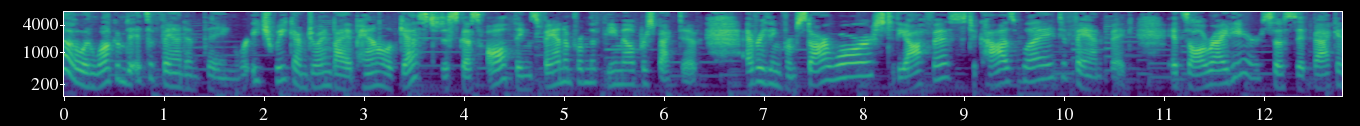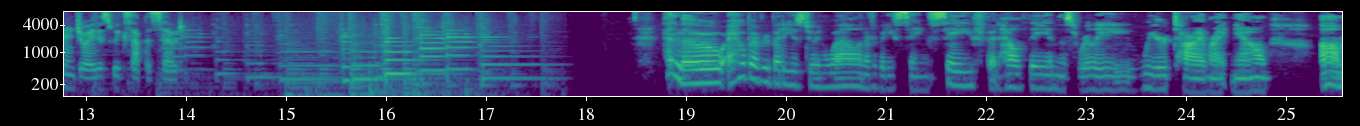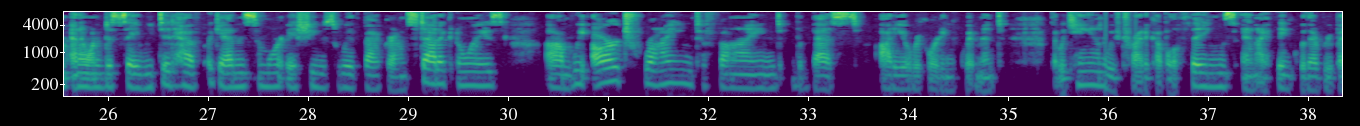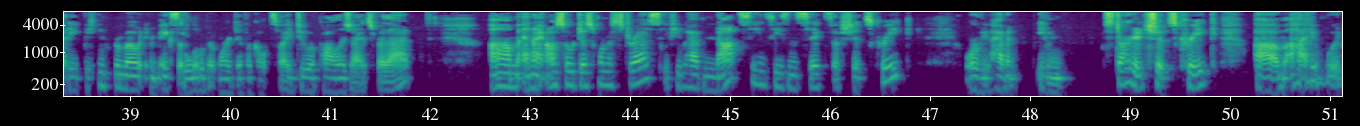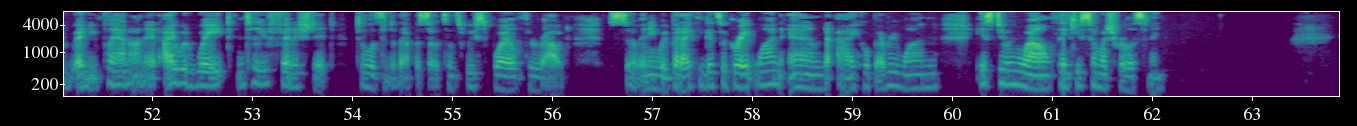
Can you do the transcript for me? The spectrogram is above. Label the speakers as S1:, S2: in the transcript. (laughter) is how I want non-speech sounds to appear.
S1: Hello, and welcome to It's a Fandom Thing, where each week I'm joined by a panel of guests to discuss all things fandom from the female perspective. Everything from Star Wars to The Office to cosplay to fanfic. It's all right here, so sit back and enjoy this week's episode. Hello, I hope everybody is doing well and everybody's staying safe and healthy in this really weird time right now. Um, and I wanted to say we did have, again, some more issues with background static noise. Um, we are trying to find the best audio recording equipment that we can. We've tried a couple of things, and I think with everybody (laughs) being remote, it makes it a little bit more difficult. So I do apologize for that. Um, and I also just want to stress if you have not seen season six of Schitt's Creek, or if you haven't even started Schitt's Creek, um, (laughs) I would, and you plan on it, I would wait until you finished it to listen to the episode since we spoil throughout. So, anyway, but I think it's a great one, and I hope everyone is doing well. Thank you so much for listening.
